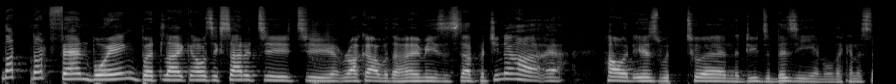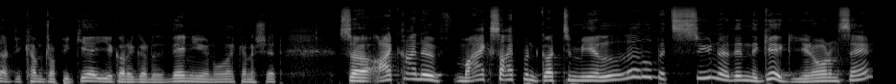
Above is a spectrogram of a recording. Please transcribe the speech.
not not fanboying, but like I was excited to to rock out with the homies and stuff. But you know how how it is with tour and the dudes are busy and all that kind of stuff. You come drop your gear, you got to go to the venue and all that kind of shit. So I kind of my excitement got to me a little bit sooner than the gig. You know what I'm saying?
